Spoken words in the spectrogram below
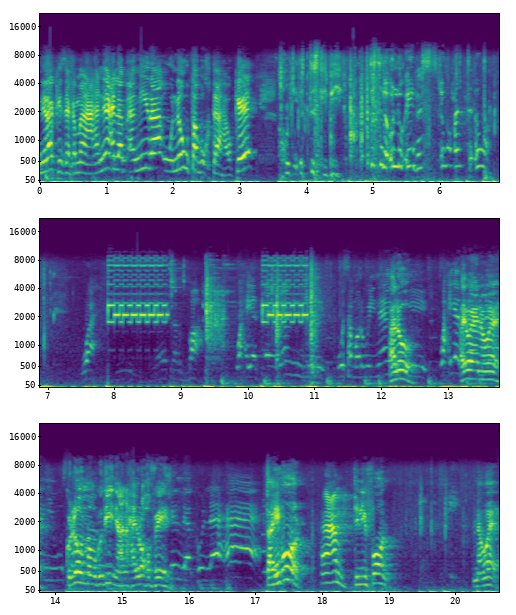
نركز يا جماعة هنعلب أميرة ونوطب أختها أوكي؟ خدي اتصلي بيه. اتصل أقول له إيه بس؟ اوعى أنت اوعى. واحد اثنين ثلاثة أربعة. وحياة أماني وسمر وناني. ألو. وحياة أيوه يا نوال كلهم موجودين يعني هيروحوا فين؟ الشلة كلها. تيمور. يا عم تليفون. نوال.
